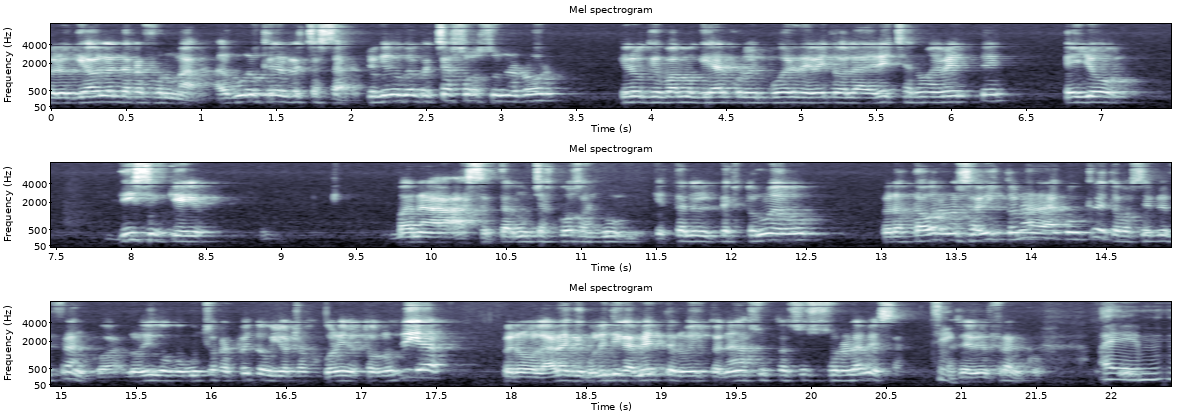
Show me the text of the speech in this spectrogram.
pero que hablan de reformar. Algunos quieren rechazar. Yo creo que el rechazo es un error, creo que vamos a quedar con el poder de veto de la derecha nuevamente. Ellos dicen que van a aceptar muchas cosas que están en el texto nuevo, pero hasta ahora no se ha visto nada concreto, para ser bien franco. ¿eh? Lo digo con mucho respeto, yo trabajo con ellos todos los días, pero la verdad que políticamente no he visto nada sustancioso sobre la mesa, para ser bien franco. Eh,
